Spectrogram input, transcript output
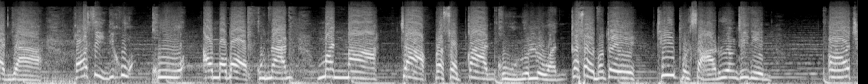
ปัญญา เพราะสิ่งที่ครูครูเอามาบอกคุณนั้น มันมาจากประสบการณ์ครูล้วนๆเกษตรมนตรีที่ปรึกษาเรื่องที่ดิน Earth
